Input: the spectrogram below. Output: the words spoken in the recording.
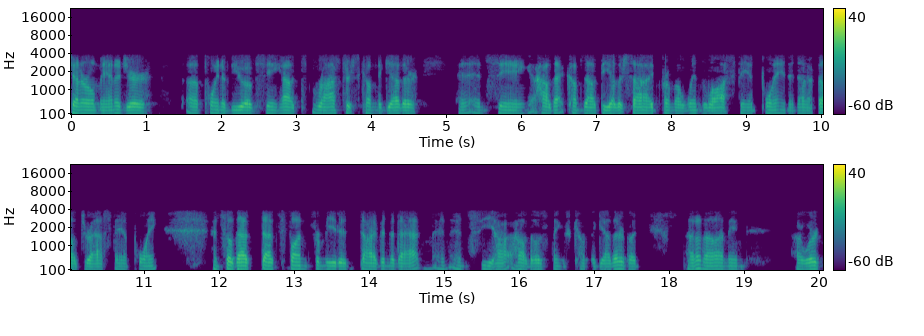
general manager uh, point of view of seeing how rosters come together and, and seeing how that comes out the other side from a wins loss standpoint and an NFL draft standpoint. And so that that's fun for me to dive into that and, and see how, how those things come together. But I don't know. I mean, I work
